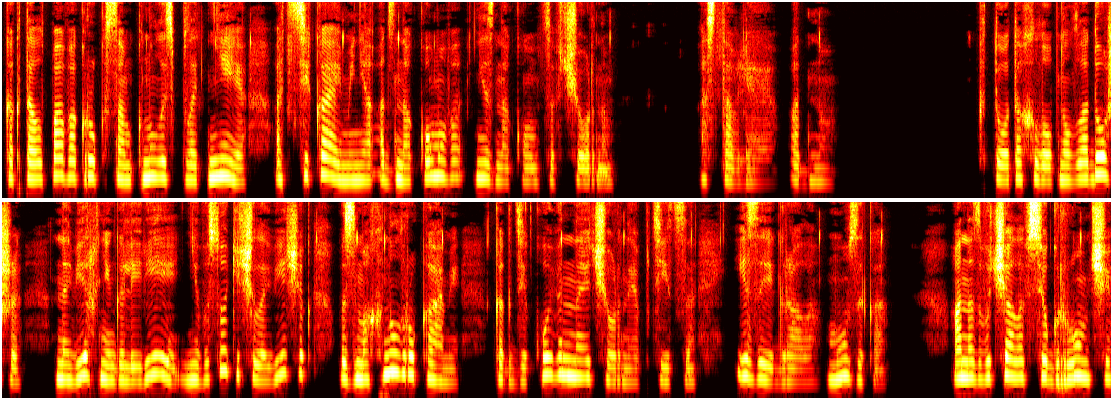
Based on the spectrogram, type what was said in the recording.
как толпа вокруг сомкнулась плотнее, отсекая меня от знакомого незнакомца в черном, оставляя одну. Кто-то хлопнул в ладоши. На верхней галерее невысокий человечек взмахнул руками, как диковинная черная птица, и заиграла музыка. Она звучала все громче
